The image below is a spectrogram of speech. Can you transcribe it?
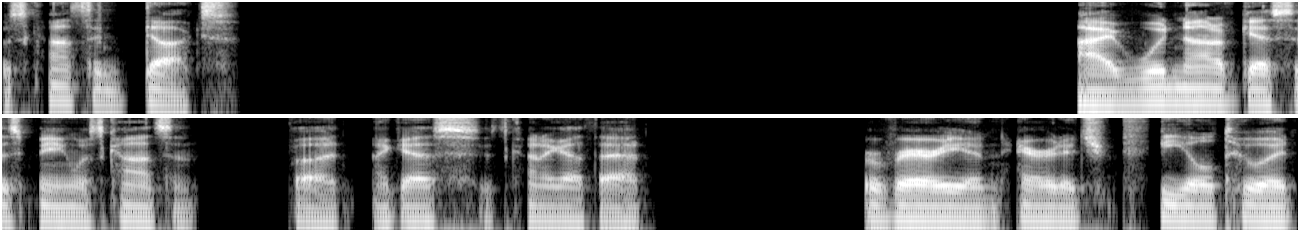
Wisconsin Ducks. I would not have guessed this being Wisconsin, but I guess it's kind of got that Bavarian heritage feel to it.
